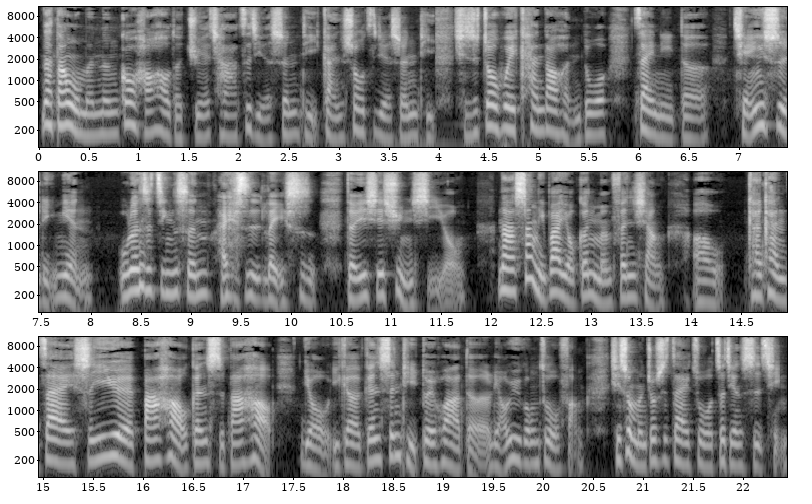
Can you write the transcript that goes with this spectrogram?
那当我们能够好好的觉察自己的身体，感受自己的身体，其实就会看到很多在你的潜意识里面，无论是今生还是累世的一些讯息哦。那上礼拜有跟你们分享，呃。看看在十一月八号跟十八号有一个跟身体对话的疗愈工作坊，其实我们就是在做这件事情。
